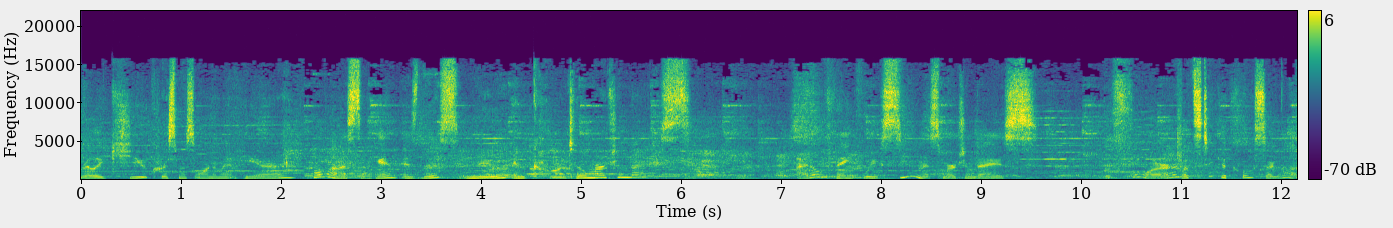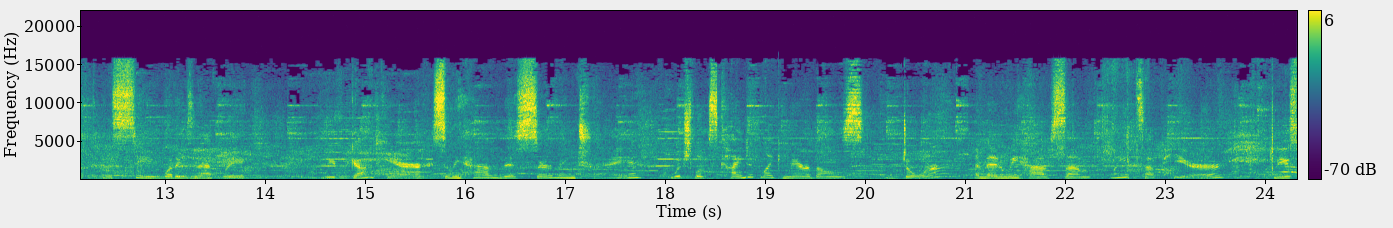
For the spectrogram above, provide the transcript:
Really cute Christmas ornament here. Hold on a second, is this new Encanto merchandise? I don't think we've seen this merchandise before. Let's take a closer look and see what exactly we've got here. So we have this serving tray, which looks kind of like Mirabel's door. And then we have some plates up here. These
